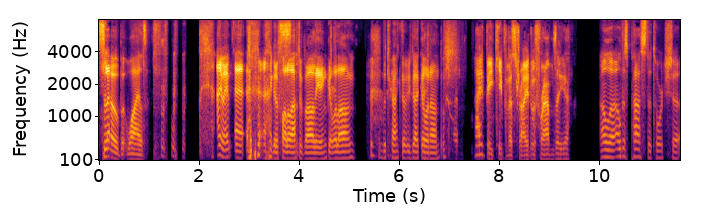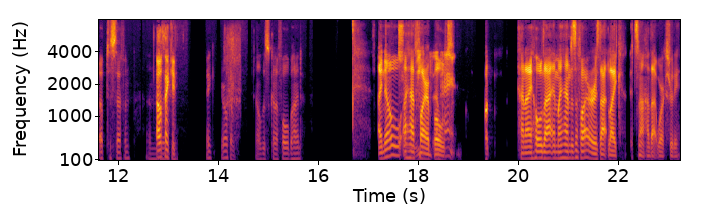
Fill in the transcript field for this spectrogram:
Slow but wild. anyway, uh, I'm going to follow after Barley and go along the track that we've got going on. I'd be keeping a stride with Ramsey. Yeah. I'll uh, I'll just pass the torch uh, up to Stefan. And, Oh, uh, thank you. Thank you. You're welcome. I'll just kind of follow behind. I know I have Sweet, fire bolt. okay. Can I hold that in my hand as a fire, or is that like it's not how that works really?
